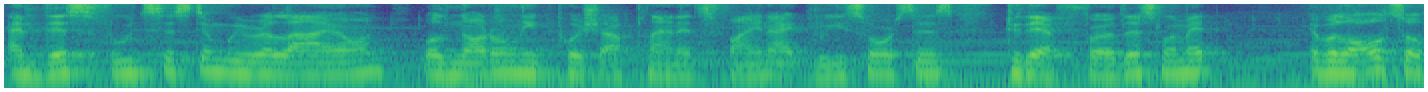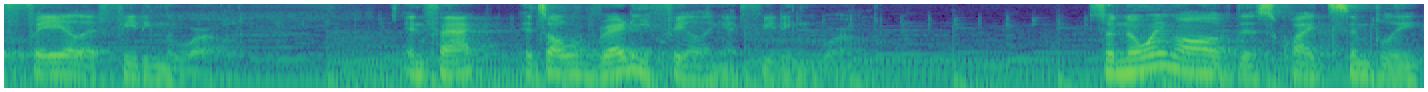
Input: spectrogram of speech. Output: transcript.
And this food system we rely on will not only push our planet's finite resources to their furthest limit, it will also fail at feeding the world. In fact, it's already failing at feeding the world. So, knowing all of this quite simply,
